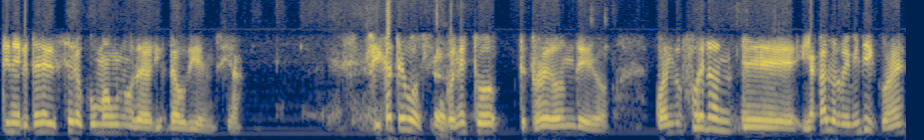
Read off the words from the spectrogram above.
tiene que tener el 0,1 de, de, audiencia? Fíjate vos, con esto redondeo, cuando fueron, eh, y acá lo reivindico, ¿eh?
